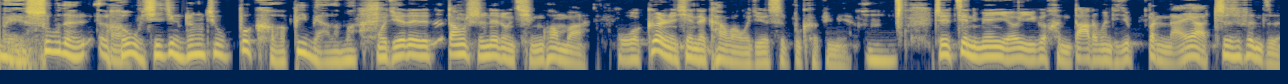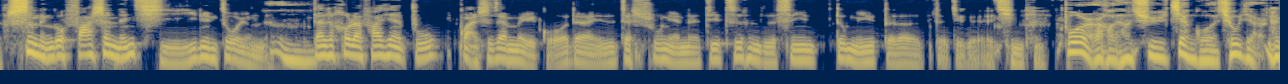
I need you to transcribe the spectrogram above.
美苏的核武器竞争就不可避免了吗？我觉得当时那种情况吧，我个人现在看法，我觉得是不可避免。嗯这这里面也有一个很大的问题，就本来呀、知识分子是能够发声、能起一定作用的，嗯但是后来发现，不管是在美国的，在苏联的这些知识分子的声音都没有得到的这个倾听。波尔好像去见过丘吉尔，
